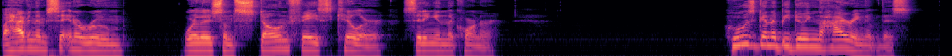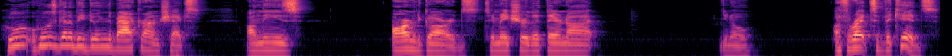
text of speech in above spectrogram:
by having them sit in a room where there's some stone-faced killer sitting in the corner? Who's going to be doing the hiring of this? Who who's going to be doing the background checks on these armed guards to make sure that they're not you know, a threat to the kids.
